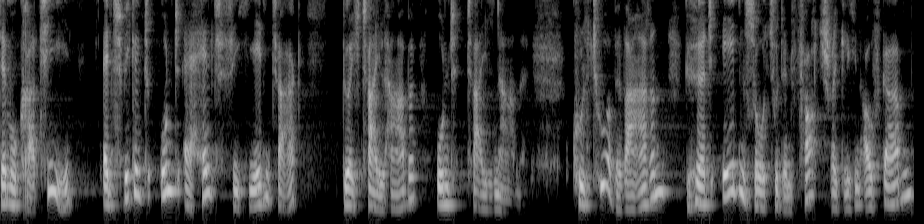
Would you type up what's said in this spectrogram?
Demokratie entwickelt und erhält sich jeden Tag durch Teilhabe und Teilnahme. Kultur bewahren gehört ebenso zu den fortschrittlichen Aufgaben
